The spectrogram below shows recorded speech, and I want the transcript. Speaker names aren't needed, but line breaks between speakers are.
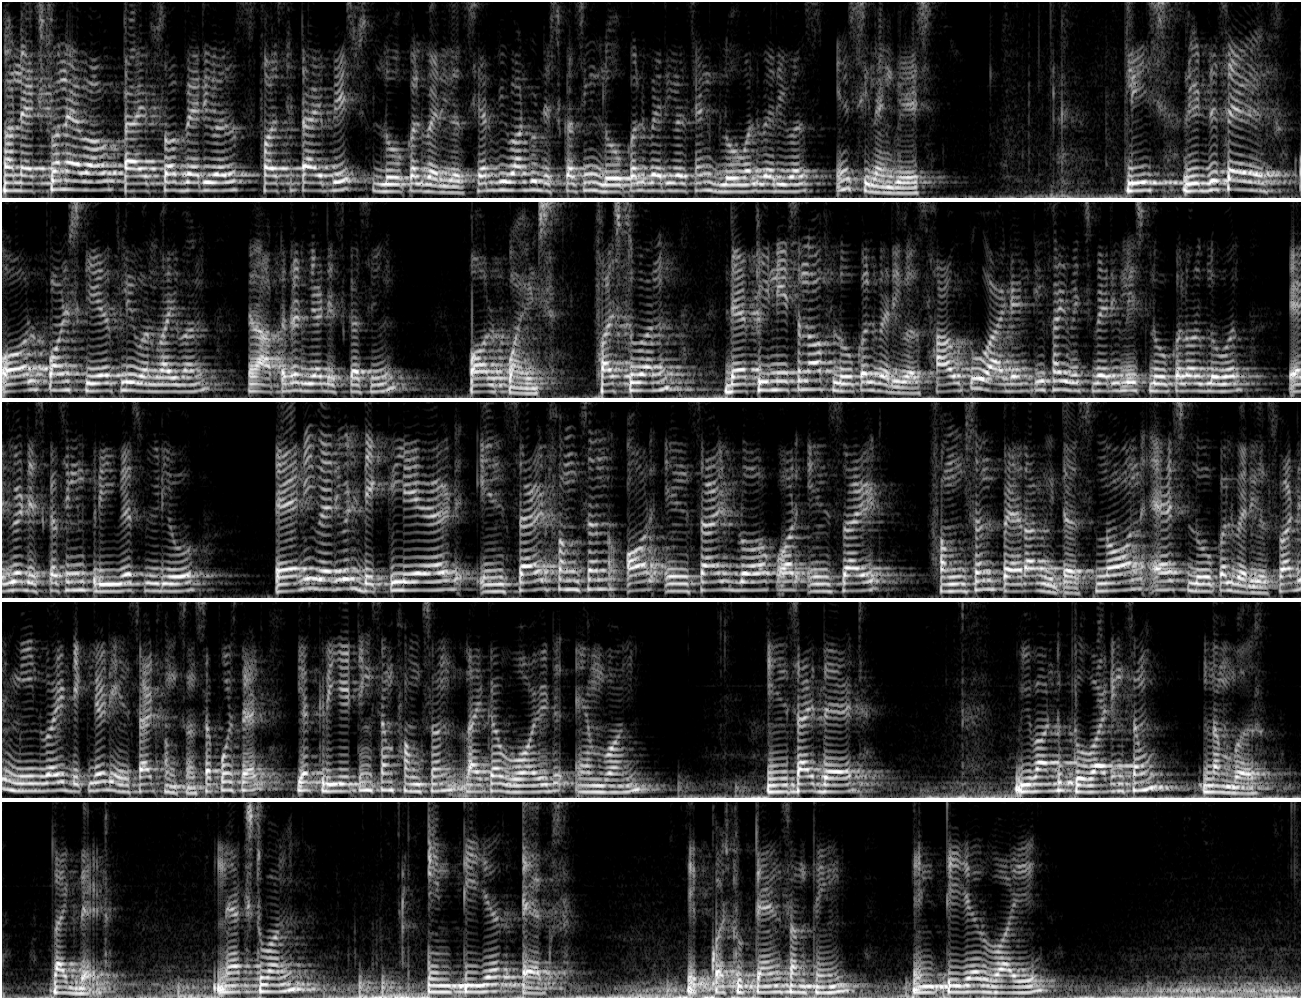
now next one about types of variables first type is local variables here we want to discussing local variables and global variables in c language please read this uh, all points carefully one by one then after that we are discussing all points first one definition of local variables how to identify which variable is local or global as we are discussing in previous video any variable declared inside function or inside block or inside function parameters known as local variables what is mean by declared inside function suppose that we are creating some function like a void m1 inside that we want to providing some number like that next one integer x equals to 10 something integer y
